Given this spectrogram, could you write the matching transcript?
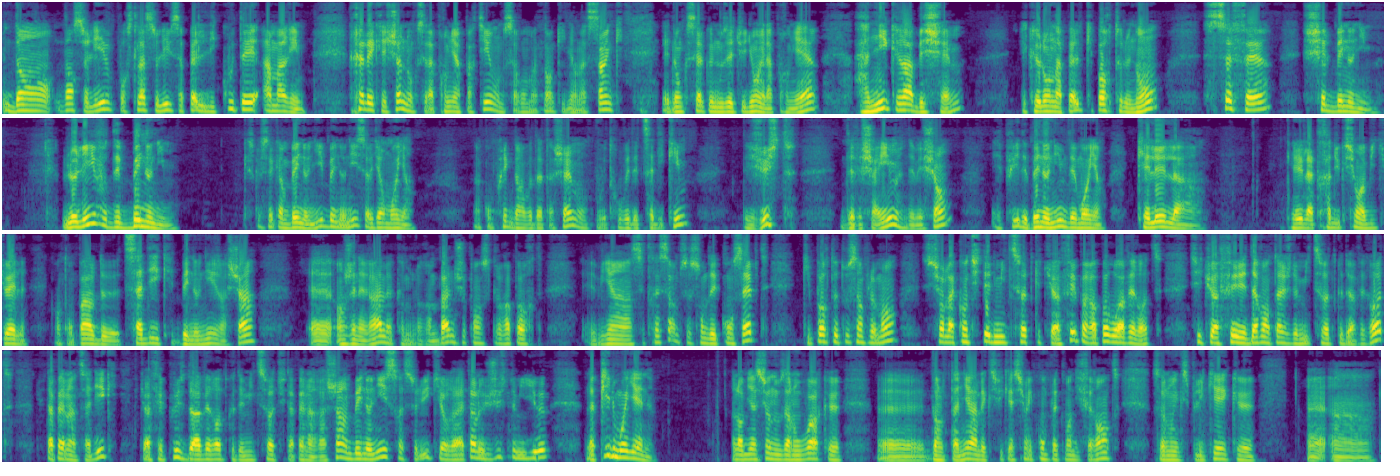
dans, dans ce livre. Pour cela, ce livre s'appelle L'Ikouté Amarim. Chelek donc c'est la première partie. Nous savons maintenant qu'il y en a cinq. Et donc celle que nous étudions est la première. Hanikra Beshem, et que l'on appelle, qui porte le nom Sefer Shel Benonim. Le livre des Benonim. Qu'est-ce que c'est qu'un Benoni? Benoni, ça veut dire moyen. On a compris que dans votre Hashem, on pouvait trouver des tzadikim, des justes, des rechaim, des méchants, et puis des Benonim, des moyens. Quelle est la, quelle est la traduction habituelle quand on parle de tzaddik, Benoni, Racha? Euh, en général, comme le Ramban, je pense, le rapporte, eh bien, c'est très simple. Ce sont des concepts qui portent tout simplement sur la quantité de mitzvot que tu as fait par rapport au Averot. Si tu as fait davantage de mitzvot que de Averot, tu t'appelles un tzaddik. Tu as fait plus de Averot que de mitzvot, tu t'appelles un rachat. Un Benoni serait celui qui aurait atteint le juste milieu, la pile moyenne. Alors bien sûr, nous allons voir que euh, dans le Tanya, l'explication est complètement différente. Nous allons expliquer que euh, un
